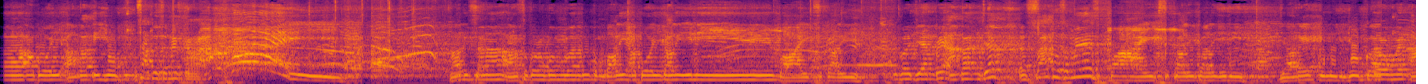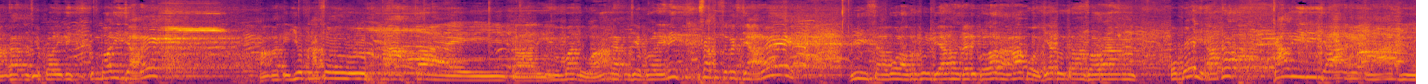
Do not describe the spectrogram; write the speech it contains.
Aboy angkat iyu satu semes keras. Kali sana ah, seorang pembantu kembali Aboy kali ini. Baik sekali. JNP angkat jab satu semes baik sekali kali ini. Jarek menunjukkan angkat jab kali ini. Kembali Jarek. Angkat iyu kacau hai kali ini. Membantu angkat jab kali ini. Satu semes Jarek. Bisa bola bergulir diangkat dari belakang. Aboy jatuh dengan seorang Aboy. Angkat Jarek lagi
